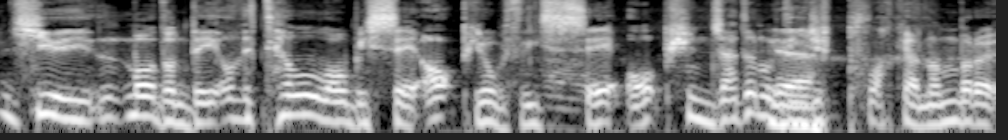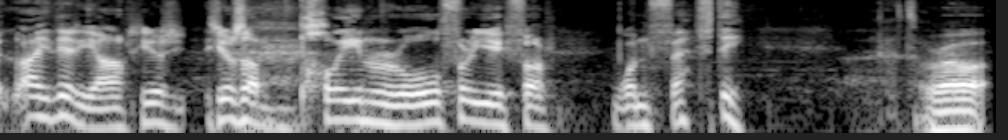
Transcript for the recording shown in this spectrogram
you, modern day, oh, the till will all be set up, you know, with these set options. I don't know, do you just pluck a number out? Aye, there you are. Here's, here's a plain roll for you for 150. well,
